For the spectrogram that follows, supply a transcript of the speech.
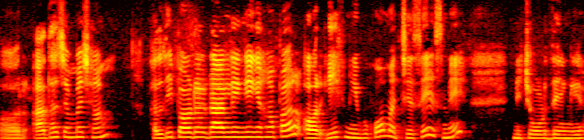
और आधा चम्मच हम हल्दी पाउडर डाल लेंगे यहाँ पर और एक नींबू को हम अच्छे से इसमें निचोड़ देंगे।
